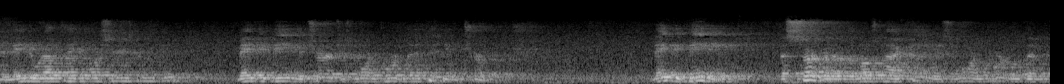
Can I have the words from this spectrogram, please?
And maybe to take it more seriously than we do. Maybe being the church is more important than attending church. Maybe being a servant of the Most High King is more important than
